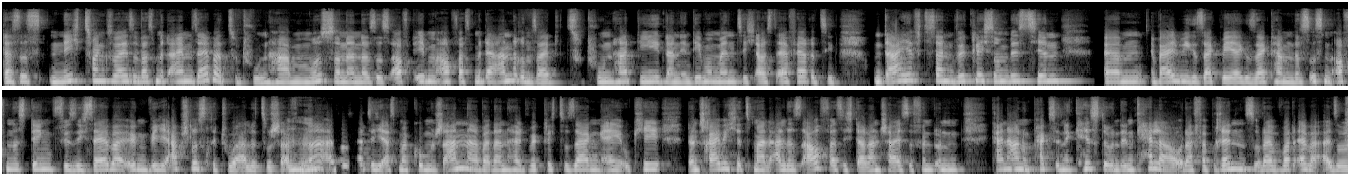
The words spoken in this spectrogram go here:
dass es nicht zwangsweise was mit einem selber zu tun haben muss, sondern dass es oft eben auch was mit der anderen Seite zu tun hat, die dann in dem Moment sich aus der Affäre zieht. Und da hilft es dann wirklich so ein bisschen, ähm, weil, wie gesagt, wir ja gesagt haben, das ist ein offenes Ding, für sich selber irgendwelche Abschlussrituale zu schaffen. Mhm. Ne? Also es hört sich erstmal komisch an, aber dann halt wirklich zu sagen, ey, okay, dann schreibe ich jetzt mal alles auf, was ich daran scheiße finde und keine Ahnung, pack's in eine Kiste und in den Keller oder verbrenn's oder whatever. Also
